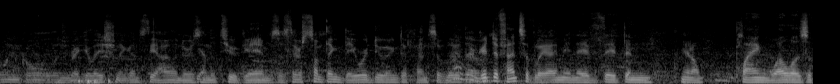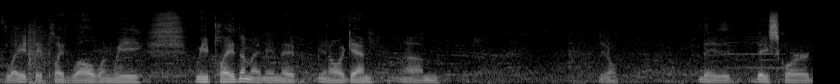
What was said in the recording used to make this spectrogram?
one goal in regulation against the Islanders in the two games. Is there something they were doing defensively? They're good defensively. I mean, they've they've been you know playing well as of late. They played well when we we played them. I mean, they you know again, um, you know, they they scored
